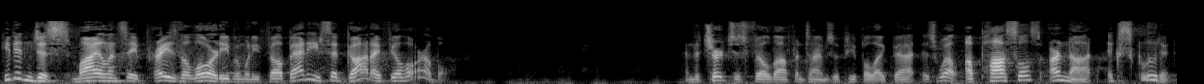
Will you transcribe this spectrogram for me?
He didn't just smile and say, praise the Lord, even when he felt bad. He said, God, I feel horrible. And the church is filled oftentimes with people like that as well. Apostles are not excluded.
